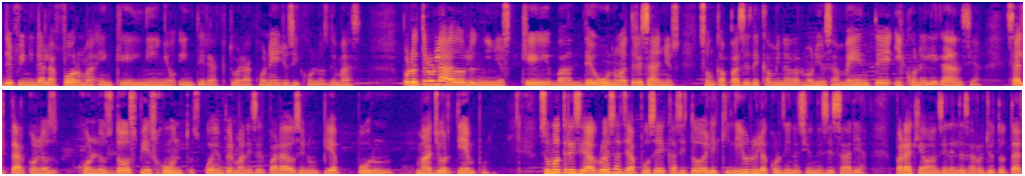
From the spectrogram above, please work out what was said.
definirá la forma en que el niño interactuará con ellos y con los demás. Por otro lado, los niños que van de 1 a 3 años son capaces de caminar armoniosamente y con elegancia, saltar con los, con los dos pies juntos, pueden permanecer parados en un pie por un mayor tiempo. Su motricidad gruesa ya posee casi todo el equilibrio y la coordinación necesaria para que avance en el desarrollo total.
